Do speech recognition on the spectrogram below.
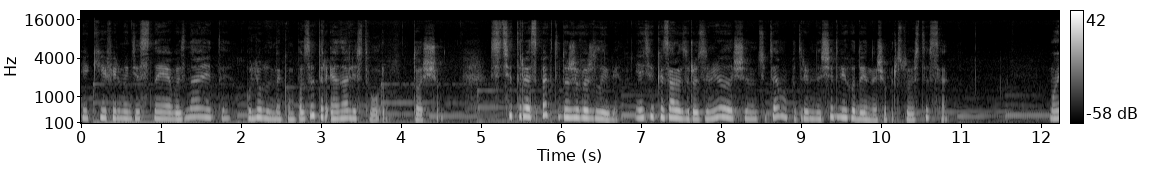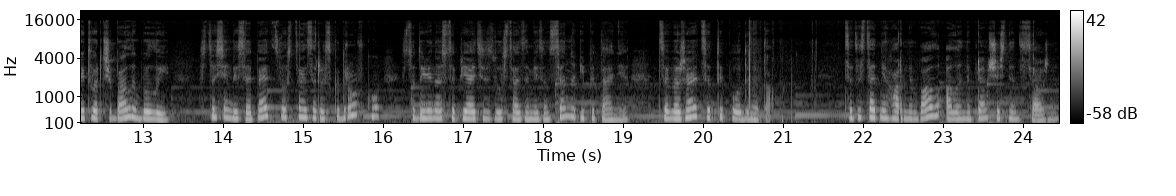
які фільми Діснея ви знаєте, улюблений композитор і аналіз твору тощо. Всі ці три аспекти дуже важливі. Я тільки зараз зрозуміла, що на цю тему потрібно ще дві години, щоб розповісти все. Мої творчі бали були 175 з 200 за розкадровку, 195 з 200 за мізансцену і питання. Це вважається типу один етап. Це достатньо гарний бал, але не прям щось недосяжне,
